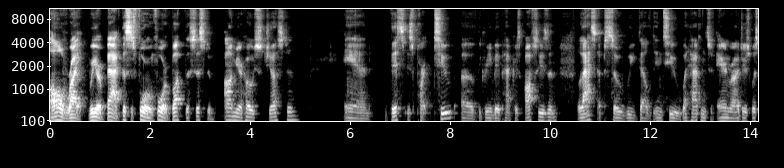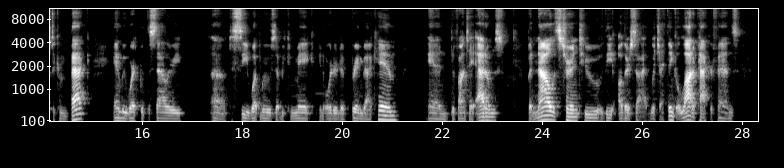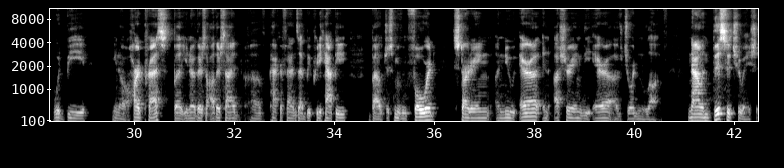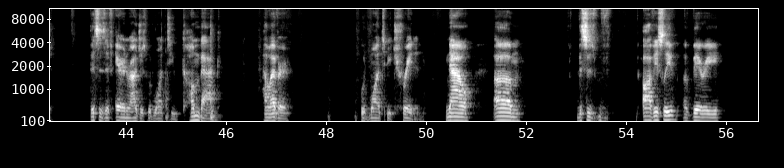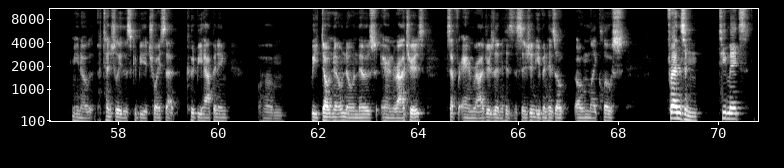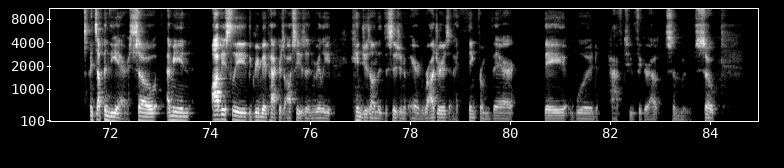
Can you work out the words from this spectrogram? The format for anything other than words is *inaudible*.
All right, we are back. This is 404 Buck the System. I'm your host, Justin, and this is part two of the Green Bay Packers offseason. Last episode, we delved into what happens if Aaron Rodgers was to come back, and we worked with the salary uh, to see what moves that we can make in order to bring back him and Davante Adams. But now let's turn to the other side, which I think a lot of Packer fans would be, you know, hard pressed. But you know, there's the other side of Packer fans that'd be pretty happy about just moving forward, starting a new era and ushering the era of Jordan Love. Now, in this situation, this is if Aaron Rodgers would want to come back, however, would want to be traded. Now, um, this is obviously a very, you know, potentially this could be a choice that could be happening. Um, we don't know. No one knows Aaron Rodgers except for Aaron Rodgers and his decision. Even his own, own like close friends and teammates, it's up in the air. So, I mean, obviously, the Green Bay Packers offseason really hinges on the decision of Aaron Rodgers, and I think from there they would have to figure out some moves. So,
